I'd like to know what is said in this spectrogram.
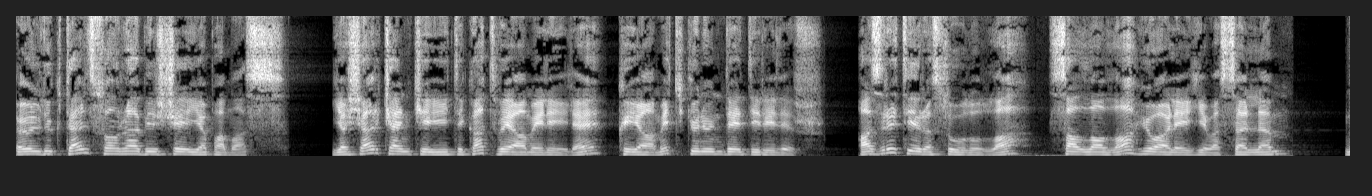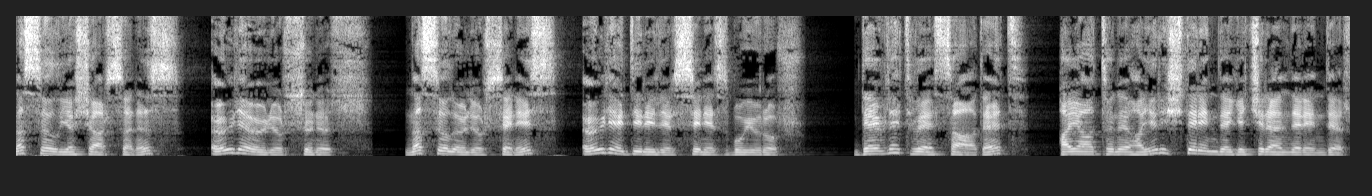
Öldükten sonra bir şey yapamaz. Yaşarkenki itikat ve ameliyle kıyamet gününde dirilir. Hazreti Resulullah sallallahu aleyhi ve sellem nasıl yaşarsanız öyle ölürsünüz. Nasıl ölürseniz öyle dirilirsiniz buyurur. Devlet ve saadet hayatını hayır işlerinde geçirenlerindir.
